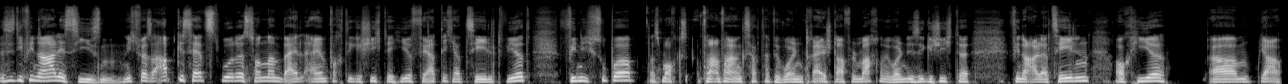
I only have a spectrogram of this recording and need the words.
es ist die finale Season. Nicht, weil es abgesetzt wurde, sondern weil einfach die Geschichte hier fertig erzählt wird. Finde ich super, dass man auch von Anfang an gesagt hat, wir wollen drei Staffeln machen. Wir wollen diese Geschichte final erzählen. Auch hier ähm, ja,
